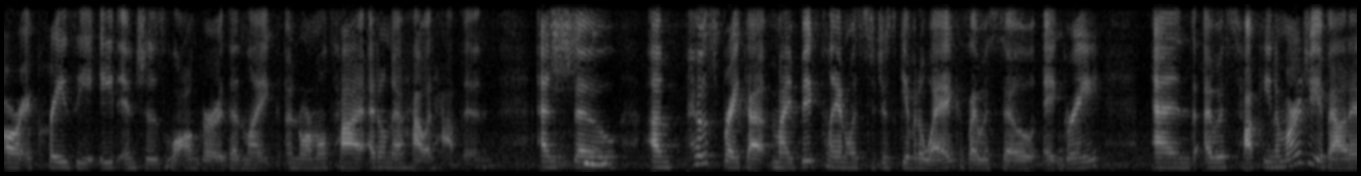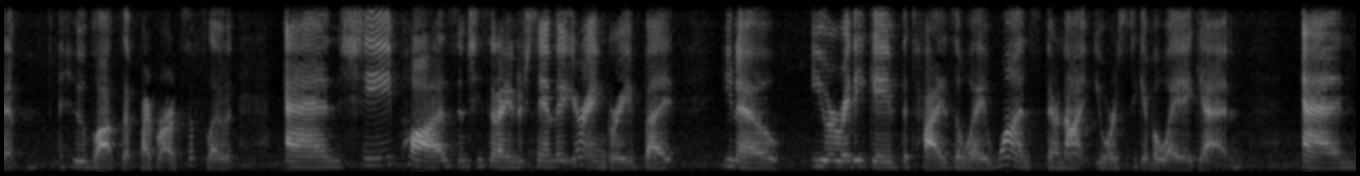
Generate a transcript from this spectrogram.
are a crazy eight inches longer than like a normal tie. I don't know how it happened. And so um, post breakup, my big plan was to just give it away because I was so angry. And I was talking to Margie about it, who blogs at Fiber Arts Afloat and she paused and she said, I understand that you're angry, but you know, you already gave the ties away once. They're not yours to give away again. And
